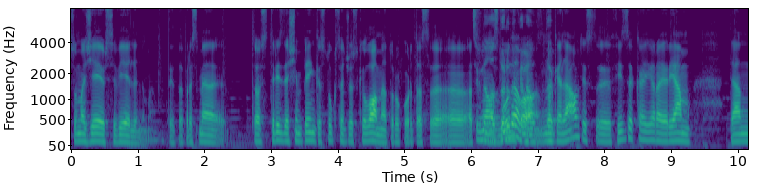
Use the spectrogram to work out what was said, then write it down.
sumažėjusi vėlinimą. Tai ta prasme, tos 35 tūkstančius kilometrų, kur tas atstumas būdavo, nukeliauti, fizika yra ir jam ten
